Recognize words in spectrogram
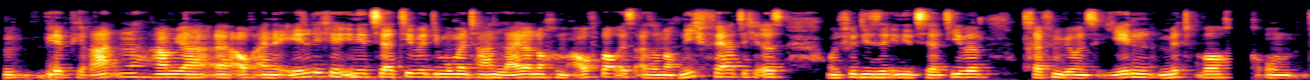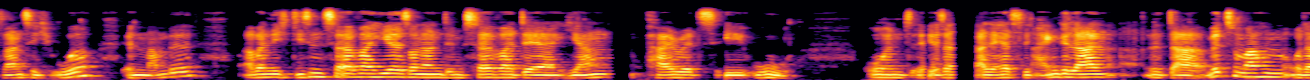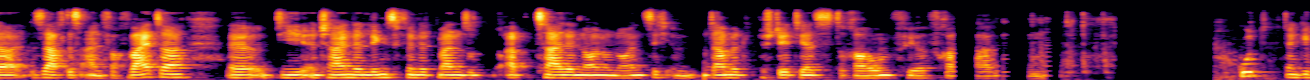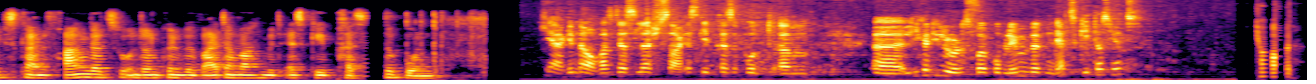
wir Piraten haben ja äh, auch eine ähnliche Initiative, die momentan leider noch im Aufbau ist, also noch nicht fertig ist. Und für diese Initiative treffen wir uns jeden Mittwoch um 20 Uhr im Mumble, aber nicht diesen Server hier, sondern dem Server der Young Pirates EU. Und ihr seid alle herzlich eingeladen, da mitzumachen oder sagt es einfach weiter. Äh, die entscheidenden Links findet man so ab Zeile 99. Damit besteht jetzt Raum für Fragen. Gut, dann gibt es keine Fragen dazu und dann können wir weitermachen mit SG Pressebund. Ja, genau, was der Slash sagt. SG Pressebund. Ähm, äh, Liga Dilo, du hast voll Probleme mit dem Netz. Geht das jetzt? Ich hoffe.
